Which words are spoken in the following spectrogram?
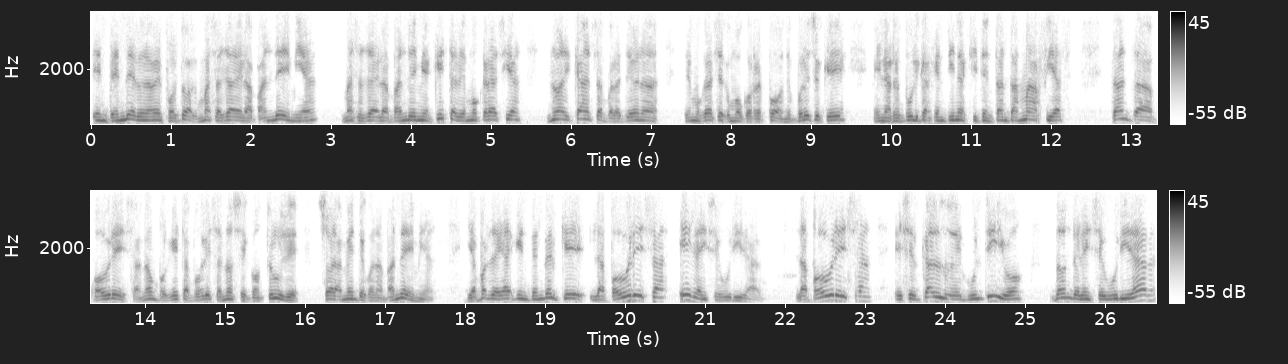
entender de una vez por todas, más allá de la pandemia, más allá de la pandemia, que esta democracia no alcanza para tener una democracia como corresponde. Por eso es que en la República Argentina existen tantas mafias, tanta pobreza, ¿no? Porque esta pobreza no se construye solamente con la pandemia. Y aparte hay que entender que la pobreza es la inseguridad. La pobreza es el caldo de cultivo donde la inseguridad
